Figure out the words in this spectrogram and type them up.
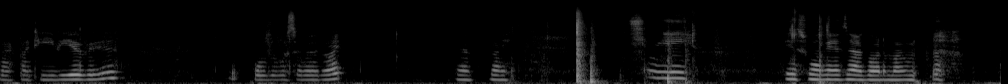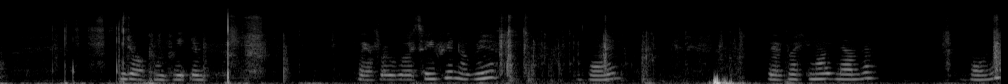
I have my TV over here, was also red light. We have my three PS4 games that I got at the moment. Enjoy completely. We have Robo Sapien over here. Good morning. We have Meccanoid down there. Good morning.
